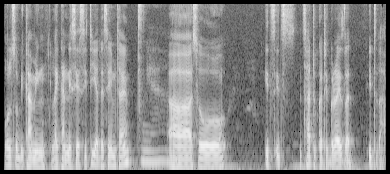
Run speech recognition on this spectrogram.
also becoming like a necessity at the same time Yeah. uh so it's it's it's hard to categorize that it the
